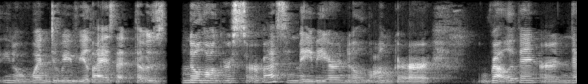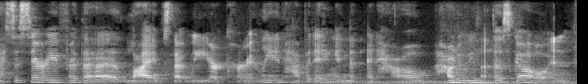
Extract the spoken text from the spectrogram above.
you know, when do we realize that those no longer serve us and maybe are no longer relevant or necessary for the lives that we are currently inhabiting? And, and how how do we let those go? And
